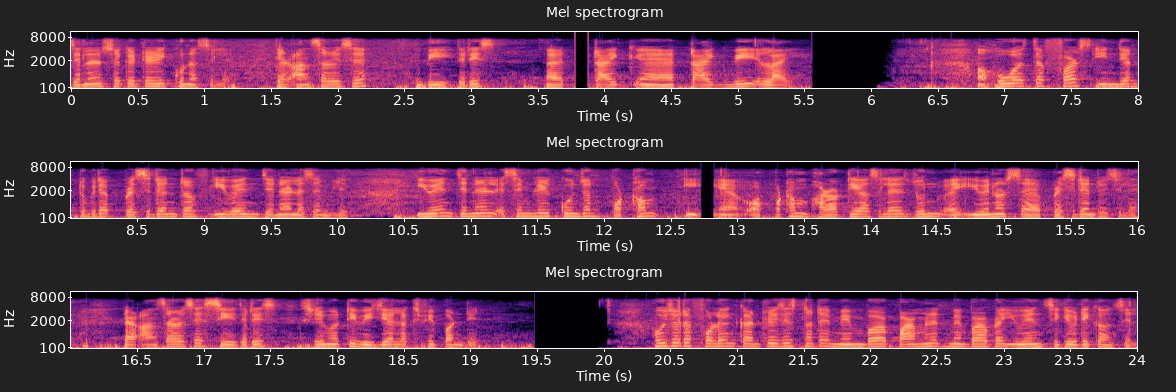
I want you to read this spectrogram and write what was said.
জেনেৰেল ছেক্ৰেটাৰী কোন আছিলে? ইয়াৰ আনচাৰ হৈছে বি ডেট ইজ টাইগ টাইগ বি Lie who was the first Indian to be the president of U N General Assembly U N General এছেম্বলিৰ কোনজন প্ৰথম প্ৰথম ভাৰতীয় আছিলে যোন ইউ এনৰ প্ৰেচিডেণ্ট হৈছিলে? ইয়াৰ আনচাৰ হৈছে C that is Shrimati Vijayalakshmi Pandit. Which of the following countries is not a member permanent member of the U N Security Council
